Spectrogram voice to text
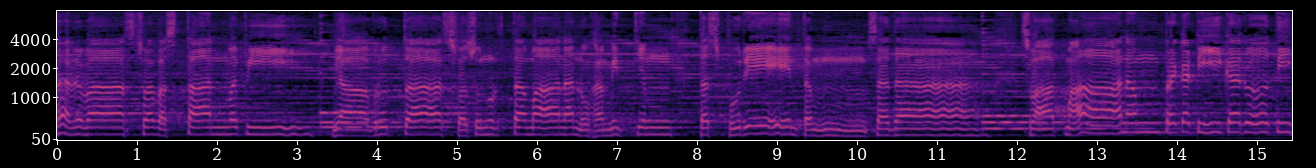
सर्वास्वस्थान्वपि व्यावृत्ता स्वसुनृत्तमाननुहमित्यं तस्फुरेन्तं सदा। स्वात्मानं प्रकटीकरोति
